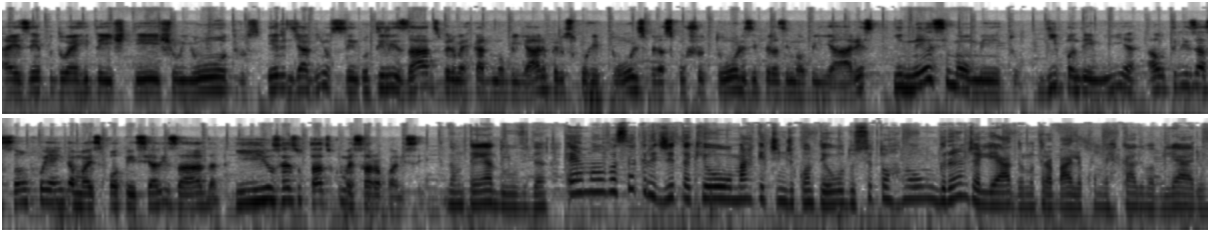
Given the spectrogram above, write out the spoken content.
a exemplo do RD Station e outros, eles já vinham sendo utilizados pelo mercado imobiliário, pelos corretores, pelas construtores e pelas imobiliárias. E nesse momento de pandemia, a utilização foi ainda mais potencializada e os resultados começaram a aparecer. Não tenha dúvida. Herman, você acredita que o marketing de conteúdo se tornou um grande aliado no trabalho com o mercado imobiliário?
